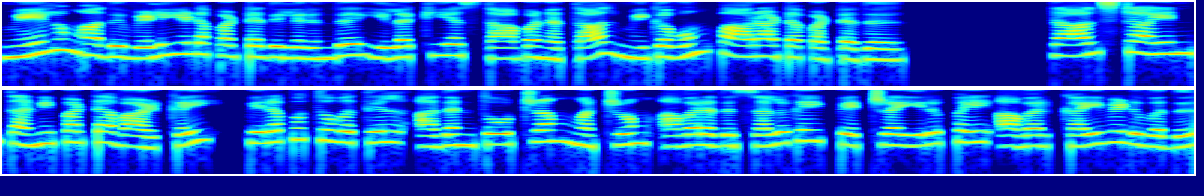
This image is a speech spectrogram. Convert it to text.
மேலும் அது வெளியிடப்பட்டதிலிருந்து இலக்கிய ஸ்தாபனத்தால் மிகவும் பாராட்டப்பட்டது. டால்ஸ்டாயின் தனிப்பட்ட வாழ்க்கை பிறப்புத்துவத்தில் அதன் தோற்றம் மற்றும் அவரது சலுகை பெற்ற இருப்பை அவர் கைவிடுவது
